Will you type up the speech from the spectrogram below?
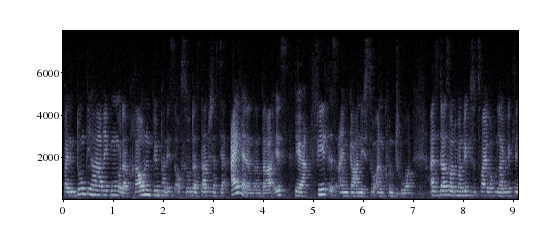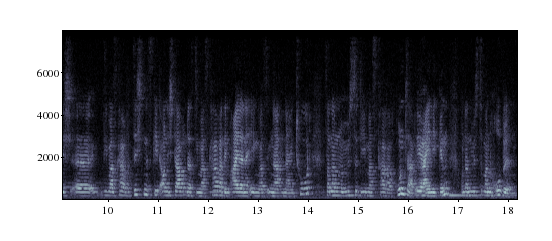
bei den dunkelhaarigen oder braunen Wimpern ist es auch so, dass dadurch, dass der Eyeliner dann da ist, Ja. fehlt es einem gar nicht so an Kontur. Also da sollte man wirklich so zwei Wochen lang wirklich äh, die Mascara verzichten. Es geht auch nicht darum, dass die Mascara dem Eyeliner irgendwas im Nachhinein tut, sondern man müsste die Mascara runter Ja. reinigen und dann müsste man rubbeln.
